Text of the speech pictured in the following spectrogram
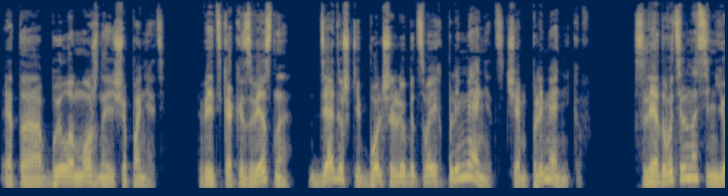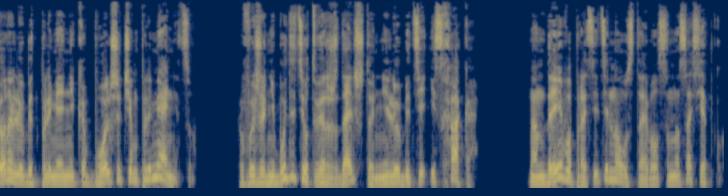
это было можно еще понять. Ведь, как известно, Дядюшки больше любят своих племянниц, чем племянников. Следовательно, сеньора любит племянника больше, чем племянницу. Вы же не будете утверждать, что не любите Исхака? Андрей вопросительно уставился на соседку.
